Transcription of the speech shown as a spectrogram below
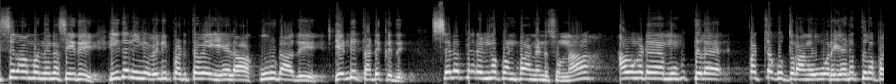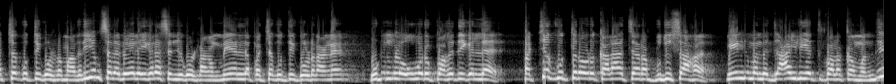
இஸ்லாம் வந்து என்ன செய்யுது இதை நீங்க வெளிப்படுத்தவே இயலா கூடாது என்று தடுக்குது. சில பேர் என்ன பண்றாங்கன்னு சொன்னா அவங்களோட முகத்துல பச்சை குத்துறாங்க. ஒவ்வொரு இடத்துல பச்சை குத்தி கொள்ற மாதிரியும் சில வேலைகளை செஞ்சு கொள்றாங்க. மேல பச்சை குத்தி கொள்றாங்க. உடம்புல ஒவ்வொரு பகுதிகளில் பச்சை குத்துற ஒரு கலாச்சாரம் புதுசாக மீண்டும் அந்த ஜாகிலியத்து பழக்கம் வந்து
